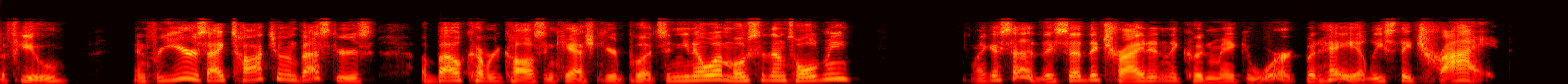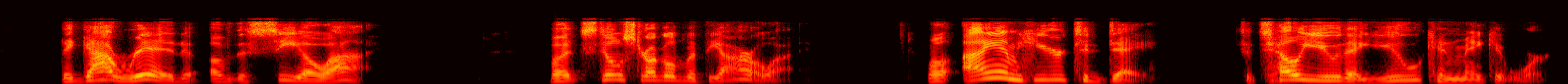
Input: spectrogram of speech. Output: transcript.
a few, And for years, I talked to investors about covered calls and cash secured puts. And you know what? Most of them told me, like I said, they said they tried it and they couldn't make it work. But hey, at least they tried. They got rid of the COI, but still struggled with the ROI. Well, I am here today to tell you that you can make it work.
